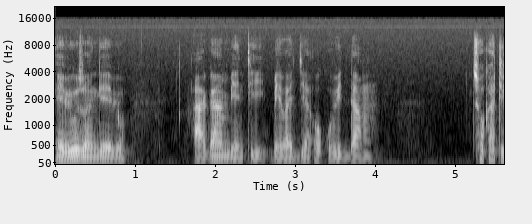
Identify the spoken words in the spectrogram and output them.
ebibuuzo ngaebyo agambye nti bebajja okubiddamu. So kati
